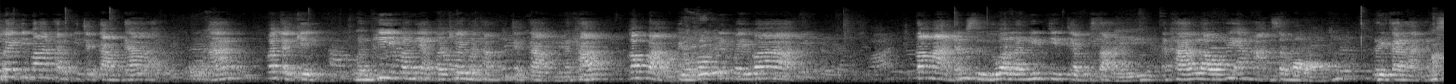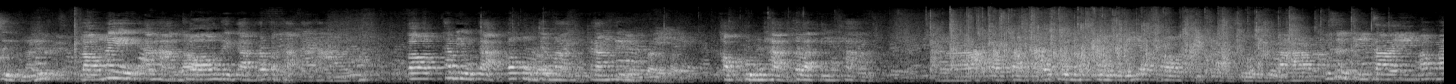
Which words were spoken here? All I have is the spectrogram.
ช่วยที่บ้านทำกิจกรรมได้นะก็จะเก่งเหมือนพี่ก็เนี่ยก็ช่วยมาทำกิจกรรมนะคะ ก็ฝากเป็นข้อคิดไว้ว่าต้องอ่านหนังสือวันละนิดจิตแจ่มใสนะคะ เราให้อาหารสมองโดยการอ่านหนังสือ เราให้อาหารท้องโดยการรับประทานอาหาร ก็ถ้ามีโอกาสก็คงจะมาอีกครั้งหนึ่งขอบคุณค่ะสวัสดีค่ะ ขอบคุณขอบคุณครูจริยาพรเป็นอย่างสูงครับรู้สึกดีใจม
